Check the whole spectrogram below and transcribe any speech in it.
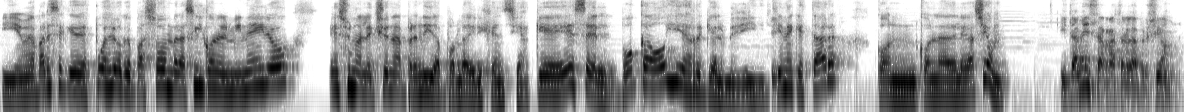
y me parece que después lo que pasó en Brasil con el Mineiro es una lección aprendida por la dirigencia, que es él. Boca hoy es Riquelme y tiene que estar con, con la delegación. Y también se arrastra la presión.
